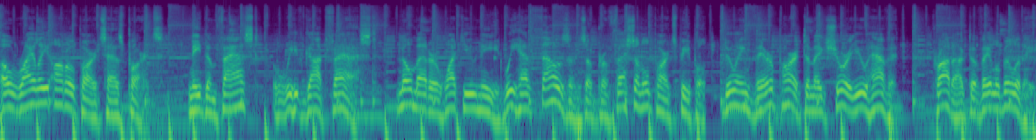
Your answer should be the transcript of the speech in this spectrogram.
O'Reilly Auto Parts has parts. Need them fast? We've got fast. No matter what you need, we have thousands of professional parts people doing their part to make sure you have it. Product availability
